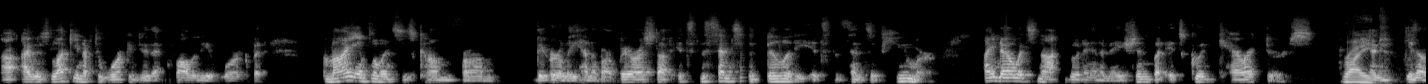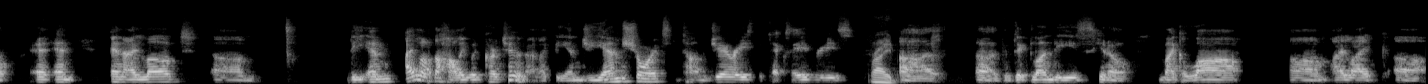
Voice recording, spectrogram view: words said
Uh, I was lucky enough to work and do that quality of work, but my influences come from the early Hanna Barbera stuff. It's the sensibility. It's the sense of humor. I know it's not good animation, but it's good characters right. and you know and and, and i loved um the m i love the hollywood cartoon i like the mgm shorts the tom and jerry's the tex avery's right. uh, uh the dick lundys you know michael lah um, I like uh,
